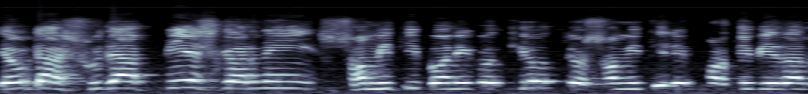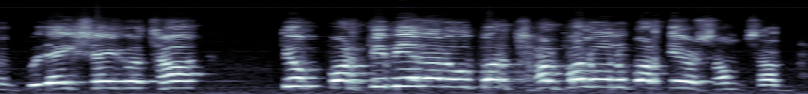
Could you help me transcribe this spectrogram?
एउटा सुझाव पेस गर्ने समिति बनेको थियो। त्यो समितिले प्रतिवेदन बुझाइसकेको छ। त्यो प्रतिवेदन उप छलफल हुनु पर्थ्यो संसदमा।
